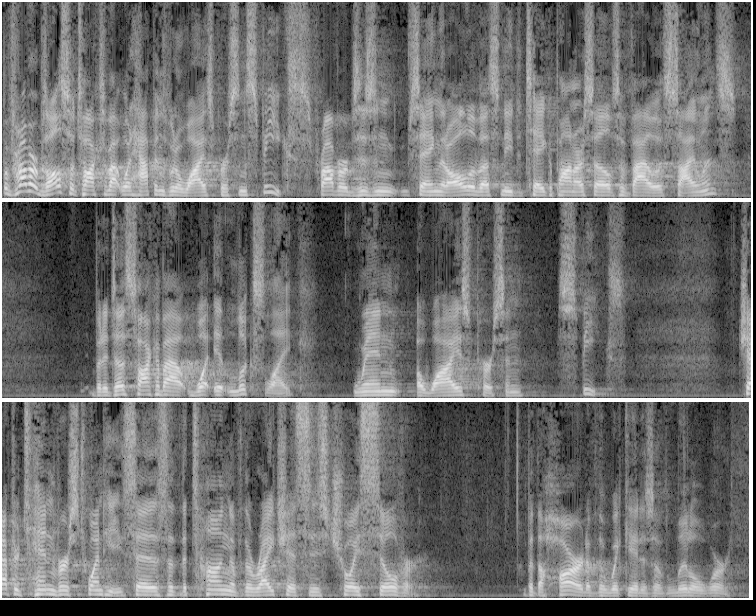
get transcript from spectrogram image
But Proverbs also talks about what happens when a wise person speaks. Proverbs isn't saying that all of us need to take upon ourselves a vow of silence, but it does talk about what it looks like when a wise person speaks. Chapter 10, verse 20 says that the tongue of the righteous is choice silver, but the heart of the wicked is of little worth.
